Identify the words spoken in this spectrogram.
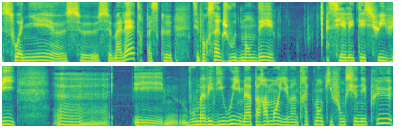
soigner euh, ce, ce mal-être, parce que c'est pour ça que je vous demandais si elle était suivie. Euh, et vous m'avez dit oui, mais apparemment il y avait un traitement qui fonctionnait plus.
